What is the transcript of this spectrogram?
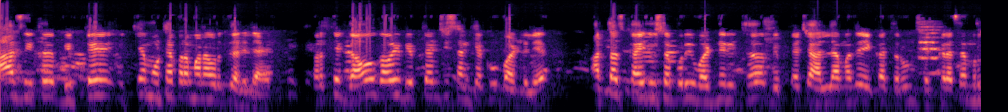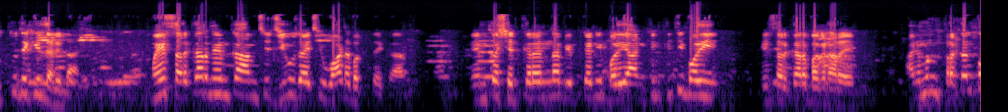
आज इथं बिबटे इतक्या मोठ्या प्रमाणावरती झालेले आहेत. प्रत्येक गावोगावी बिबट्यांची संख्या खूप वाढलेली आहे. आताच काही दिवसापूर्वी वडनेर इथं बिबट्याच्या हल्ल्यामध्ये एका तरुण शेतकऱ्याचा मृत्यू देखील झालेला आहे. मग हे सरकार नेमकं आमची जीव जायची वाट बघतंय का? नेमकं शेतकऱ्यांना बिबट्यांनी बळी आणखीन किती बळी हे सरकार बघणार आहे? आणि म्हणून प्रकल्प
